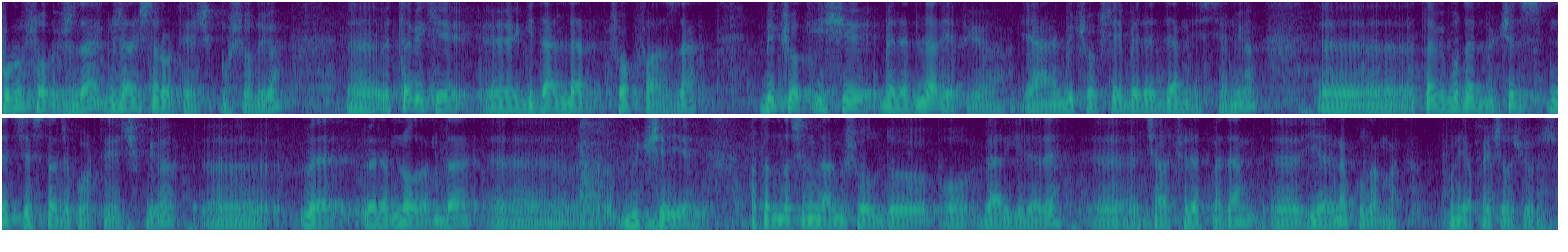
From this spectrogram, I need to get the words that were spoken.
bunun sonucu da güzel işler ortaya çıkmış oluyor. Ve tabii ki giderler çok fazla. Birçok işi belediyeler yapıyor. Yani birçok şey belediyeden isteniyor. Ee, tabii bu da bütçe disiplini neticesinde ancak ortaya çıkıyor. Ee, ve önemli olan da e, bütçeyi, vatandaşın vermiş olduğu o vergileri e, çarçur etmeden e, yerine kullanmak. Bunu yapmaya çalışıyoruz.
